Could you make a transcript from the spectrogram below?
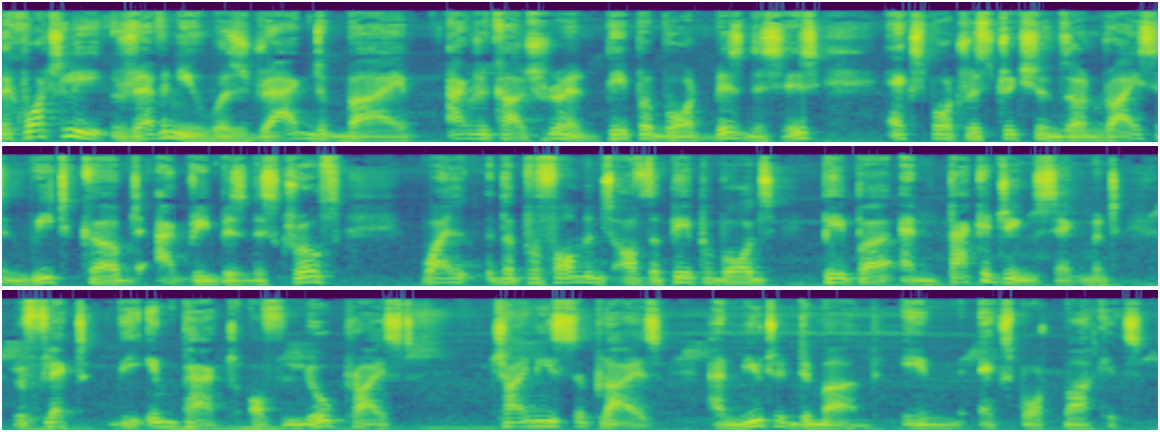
The quarterly revenue was dragged by agricultural and paperboard businesses. Export restrictions on rice and wheat curbed agri-business growth, while the performance of the paperboards, paper and packaging segment reflect the impact of low-priced Chinese supplies and muted demand in export markets.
